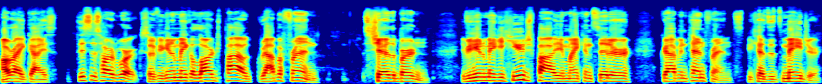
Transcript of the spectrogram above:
All right, guys, this is hard work. So if you're gonna make a large pile, grab a friend, share the burden. If you're gonna make a huge pile, you might consider grabbing 10 friends because it's major.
